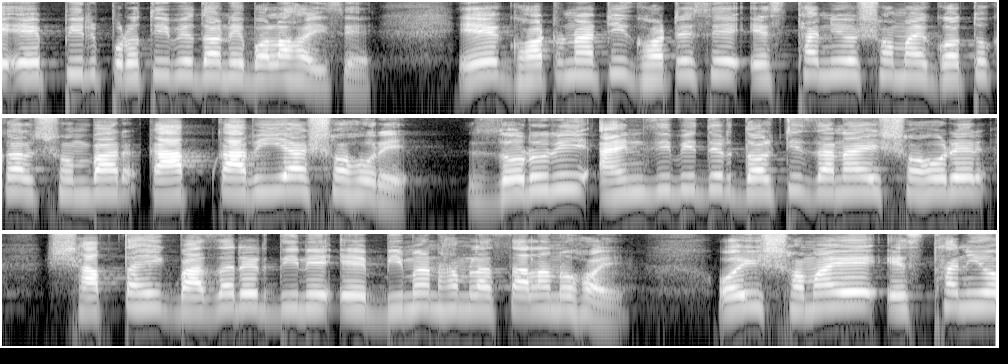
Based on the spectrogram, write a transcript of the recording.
এএপির প্রতিবেদনে বলা হয়েছে। এ ঘটনাটি ঘটেছে স্থানীয় সময় গতকাল সোমবার কাপ কাবিয়া শহরে। জরুরি আইনজীবীদের দলটি জানায়, শহরের সাপ্তাহিক বাজারের দিনে এ বিমান হামলা চালানো হয়। ওই সময়ে স্থানীয়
